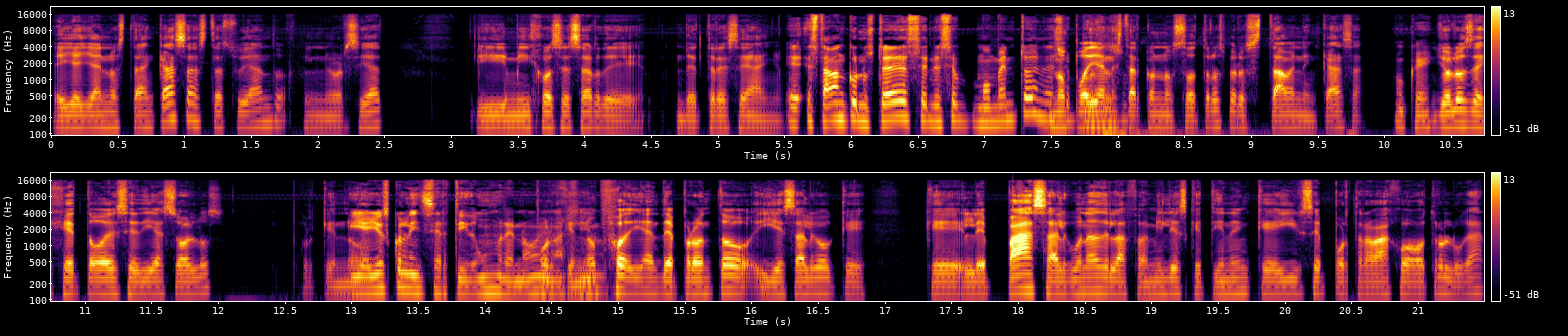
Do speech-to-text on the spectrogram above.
ella ya no está en casa, está estudiando en la universidad, y mi hijo César de, de 13 años. Eh, ¿Estaban con ustedes en ese momento? En no podían estar con nosotros, pero estaban en casa. Okay. Yo los dejé todo ese día solos porque no... Y ellos con la incertidumbre, ¿no? Porque no podían, de pronto, y es algo que, que le pasa a algunas de las familias que tienen que irse por trabajo a otro lugar.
